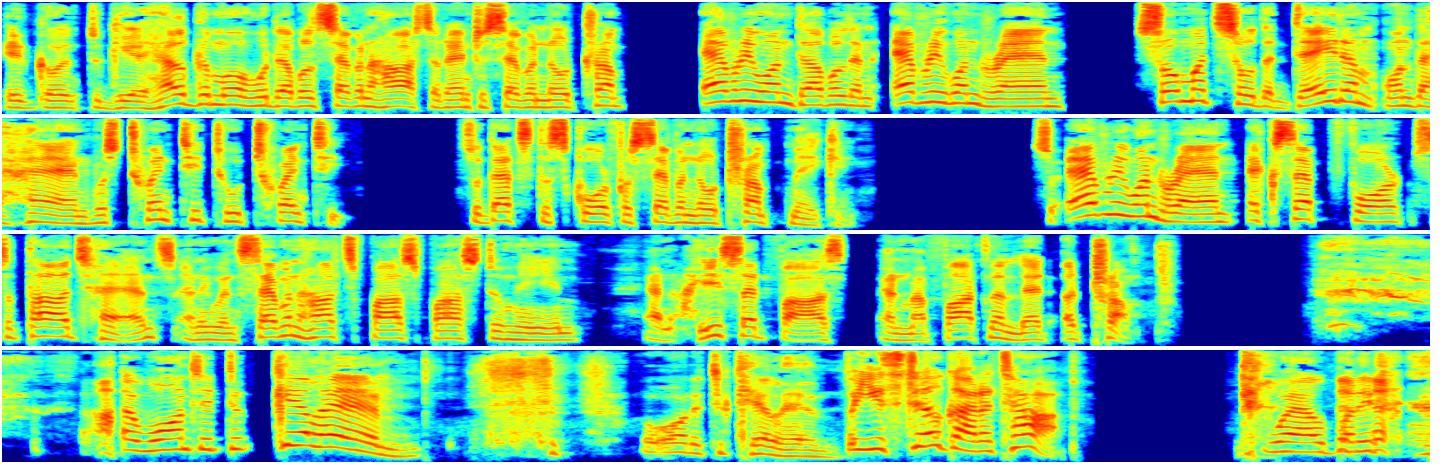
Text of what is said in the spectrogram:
It going to Geir Helgemo, who doubled seven hearts, and ran to seven no trump. Everyone doubled and everyone ran so much so the datum on the hand was 2220. So that's the score for 7 no trump making. So everyone ran except for Sartaj Hans, and he went seven hearts pass, pass to him, and he said pass, and my partner led a trump. I wanted to kill him. I wanted to kill him. But you still got a top. Well, but it,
